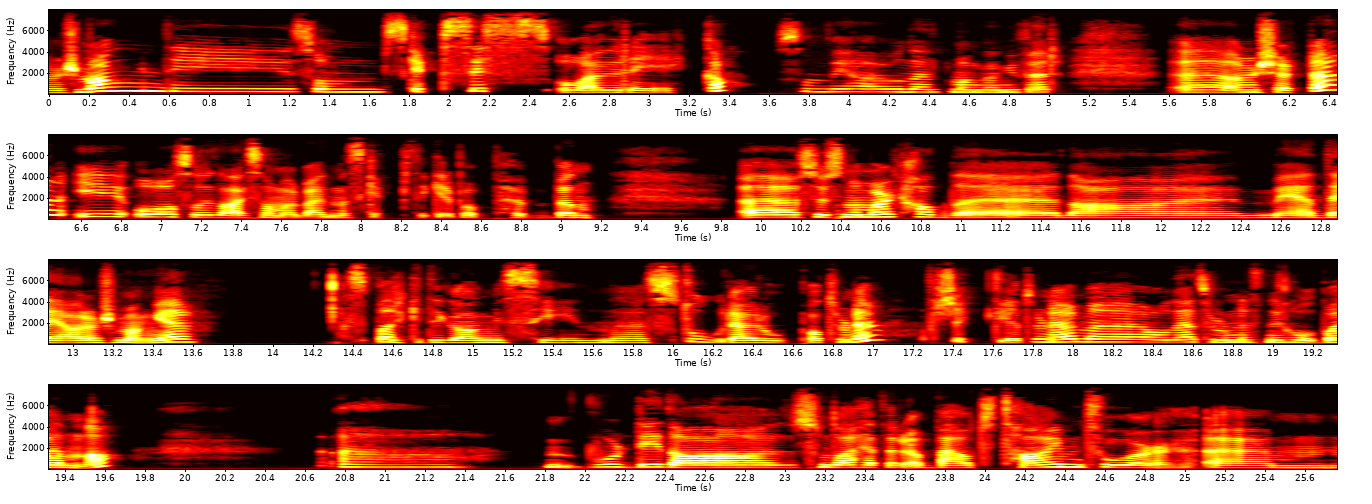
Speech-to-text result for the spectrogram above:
arrangement de som Skepsis og Eureka, som vi har jo nevnt mange ganger før, eh, arrangerte, i, og også da i samarbeid med skeptikere på puben. Eh, Susan og Mark hadde da med det arrangementet sparket i gang sin eh, store europaturné. Skikkelig turné, med, og det jeg tror nesten de holder på ennå. Eh, hvor de da, som da heter About Time Tour, um,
